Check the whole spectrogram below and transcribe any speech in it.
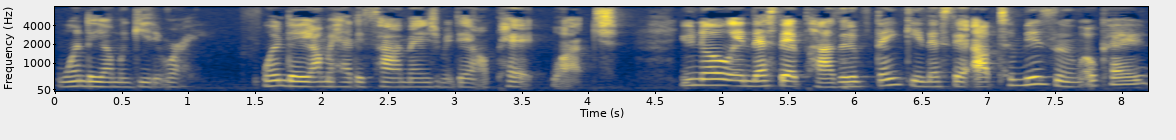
one day I'm gonna get it right. One day I'm gonna have this time management down pat, watch you know, and that's that positive thinking, that's that optimism, okay?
